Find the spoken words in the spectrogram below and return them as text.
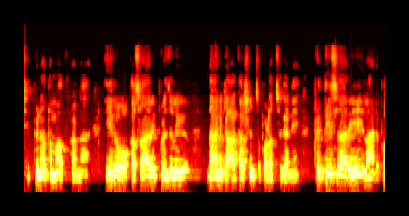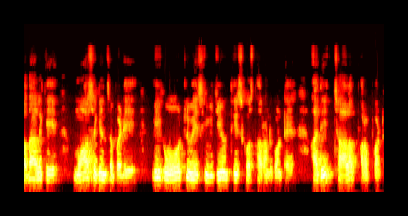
చెప్పినంత మాత్రాన ఏదో ఒకసారి ప్రజలు దానికి ఆకర్షించబడచ్చు కానీ ప్రతిసారి ఇలాంటి పదాలకి మోసగించబడి మీకు ఓట్లు వేసి విజయం తీసుకొస్తారనుకుంటే అది చాలా పొరపాటు.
